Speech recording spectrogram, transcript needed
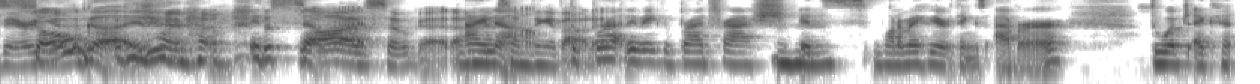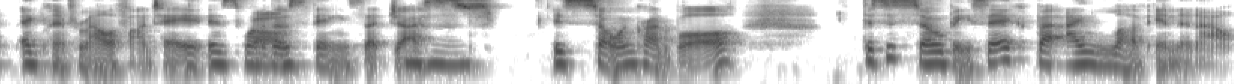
Very so good. good. I know. the It's so slaw good. is so good. I, I know something about the bread, it. They make the bread fresh. Mhm. It's one of my favorite things ever. The whipped egg, eggplant from Elefante is one Bomb. of those things that Mm-hmm. just is so incredible. This is so basic, but I love In and Out.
